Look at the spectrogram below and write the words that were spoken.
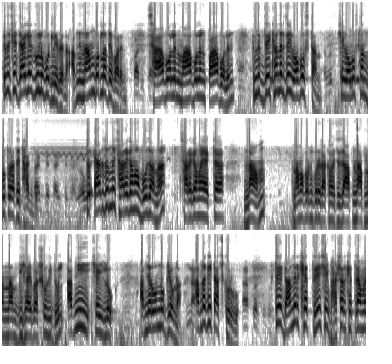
কিন্তু সেই জায়গাগুলো বদলিবে না। আপনি নাম বদলাতে পারেন। পারি পারি। সা বলেন মা বলেন পা বলেন কিন্তু যেখানের যেই অবস্থান। সেই অবস্থান দোতরাতে থাকবে। তো এর জন্য সারেগামা বোঝা না। সারেগামায় একটা নাম নামকরণ করে রাখা হয়েছে যে আপনার আপনার নাম বিহাই বা শহীদুল। আপনি সেই লোক। আপনি আর অন্য কেউ না। আপনাকেই টাচ করব। হ্যাঁ। তো এই গানের ক্ষেত্রে সেই ভাষার ক্ষেত্রে আমরা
